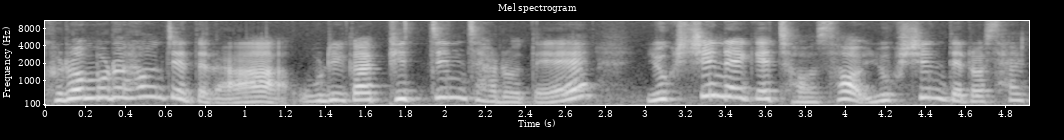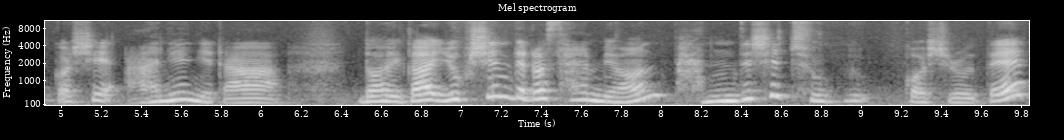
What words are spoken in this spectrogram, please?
그러므로 형제들아 우리가 빚진 자로 돼 육신에게 져서 육신대로 살 것이 아니니라 너희가 육신대로 살면 반드시 죽을 것이로되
